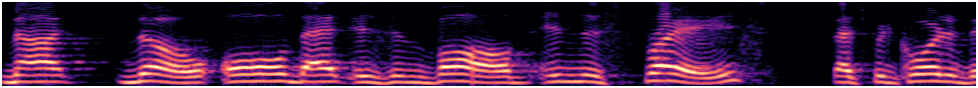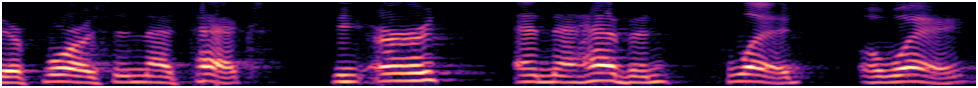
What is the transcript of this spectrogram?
not know all that is involved in this phrase that's recorded there for us in that text. The earth and the heaven fled away.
